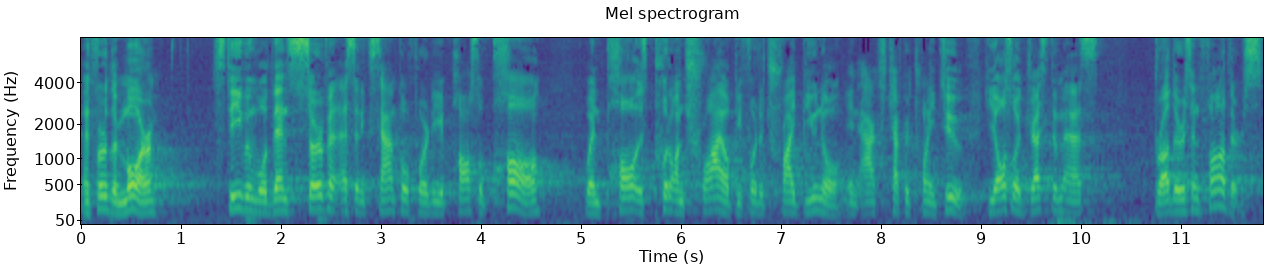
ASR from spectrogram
and furthermore, Stephen will then serve as an example for the Apostle Paul when Paul is put on trial before the tribunal in Acts chapter 22. He also addressed them as brothers and fathers.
